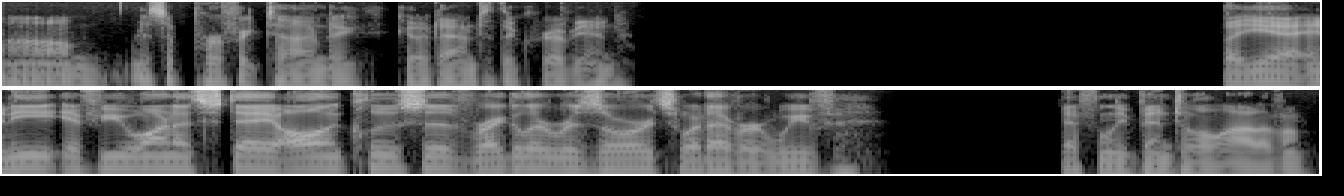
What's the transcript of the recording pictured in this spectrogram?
Um, it's a perfect time to go down to the Caribbean. But yeah, any if you want to stay all inclusive, regular resorts, whatever, we've definitely been to a lot of them.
